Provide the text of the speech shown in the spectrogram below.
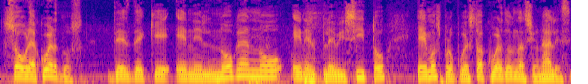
sobre acuerdos, desde que en el no ganó en el plebiscito, hemos propuesto acuerdos nacionales,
